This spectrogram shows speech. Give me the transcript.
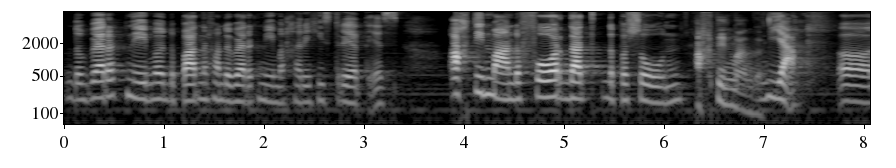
de werknemer, de partner van de werknemer geregistreerd is 18 maanden voordat de persoon. 18 maanden? Ja, uh,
